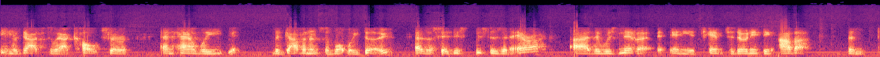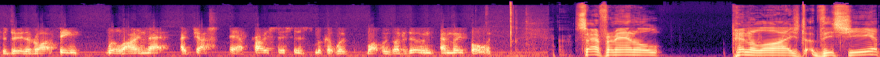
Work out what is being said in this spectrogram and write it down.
in regards to our culture and how we, the governance of what we do. As I said, this, this is an error. Uh, there was never any attempt to do anything other than to do the right thing. We'll own that, adjust our processes, look at what we've got to do, and, move forward. South Fremantle penalised this year,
